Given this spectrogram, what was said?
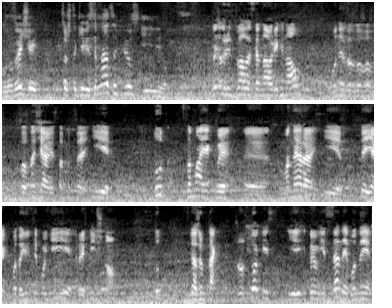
Бо зазвичай це ж таки 18 і. Ми орієнтувалися на оригінал, вони за- за- за- зазначають саме це. І тут сама якби е, манера і те, як подаються події графічно, тут, скажімо так, жорстокість і, і певні сцени, вони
